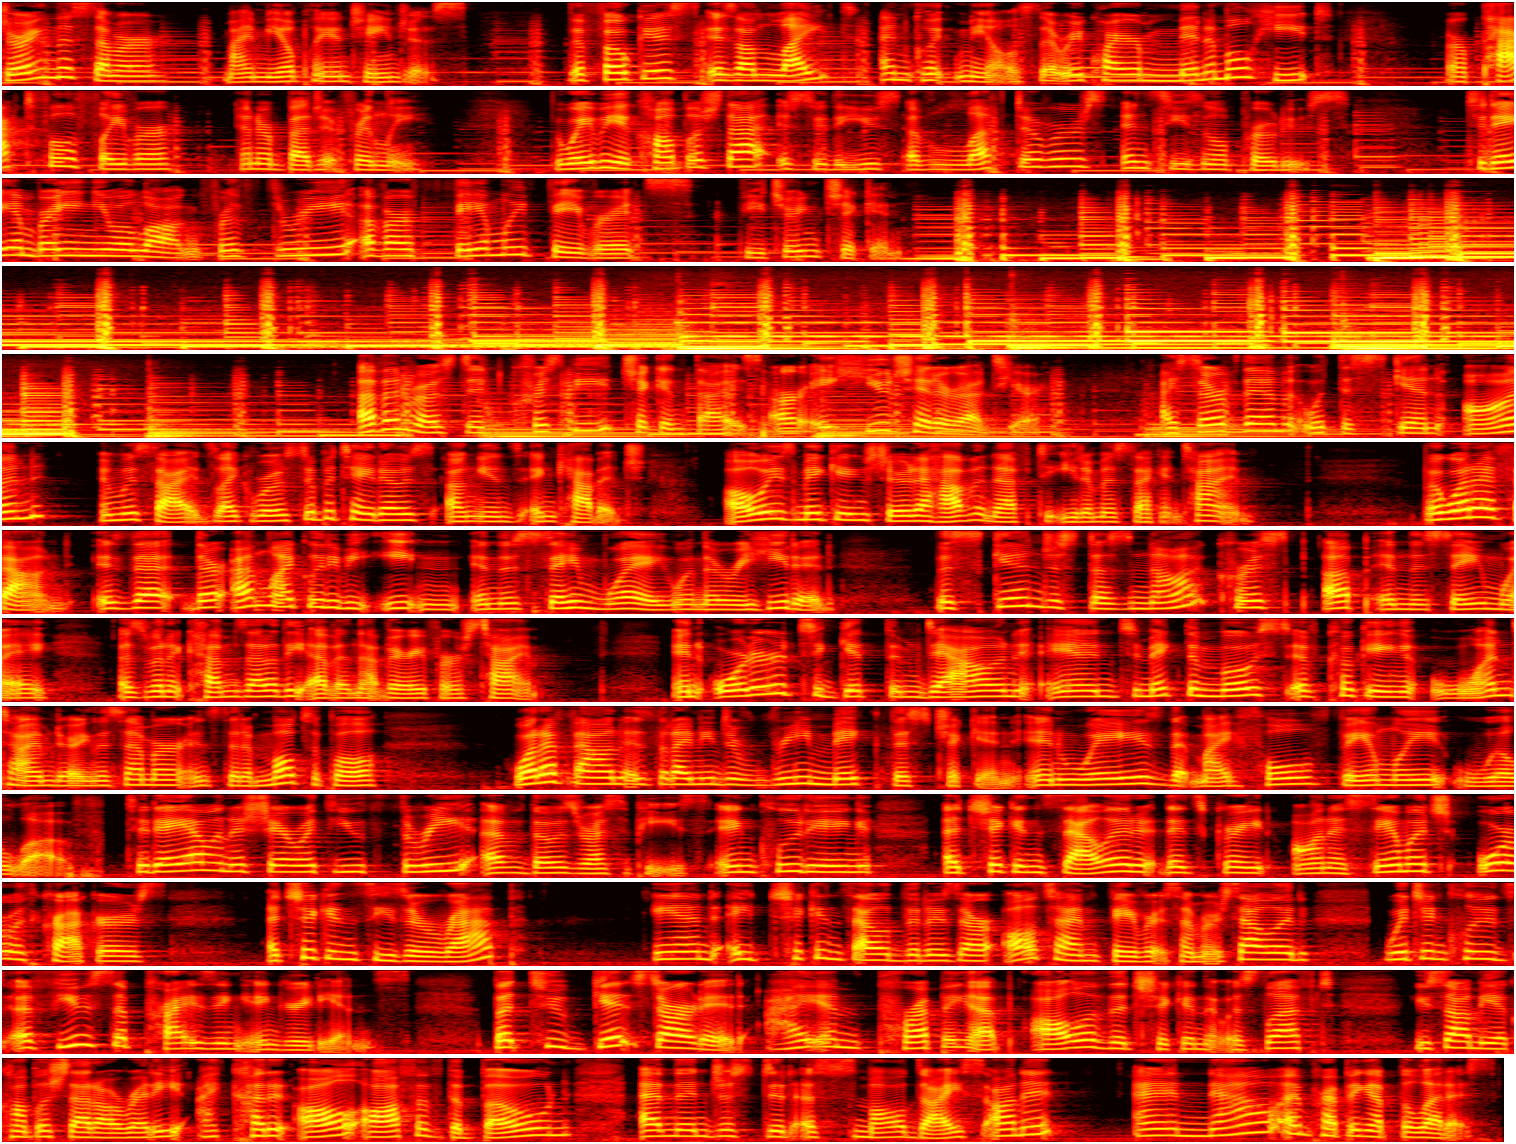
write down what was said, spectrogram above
During the summer, my meal plan changes. The focus is on light and quick meals that require minimal heat, are packed full of flavor, and are budget friendly. The way we accomplish that is through the use of leftovers and seasonal produce. Today, I'm bringing you along for three of our family favorites featuring chicken. Oven roasted crispy chicken thighs are a huge hit around here. I serve them with the skin on and with sides like roasted potatoes, onions, and cabbage, always making sure to have enough to eat them a second time. But what I've found is that they're unlikely to be eaten in the same way when they're reheated. The skin just does not crisp up in the same way as when it comes out of the oven that very first time in order to get them down and to make the most of cooking one time during the summer instead of multiple, what I've found is that I need to remake this chicken in ways that my whole family will love. Today, I want to share with you three of those recipes, including a chicken salad that's great on a sandwich or with crackers, a chicken Caesar wrap, and a chicken salad that is our all time favorite summer salad, which includes a few surprising ingredients. But to get started, I am prepping up all of the chicken that was left. You saw me accomplish that already. I cut it all off of the bone and then just did a small dice on it. And now I'm prepping up the lettuce.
